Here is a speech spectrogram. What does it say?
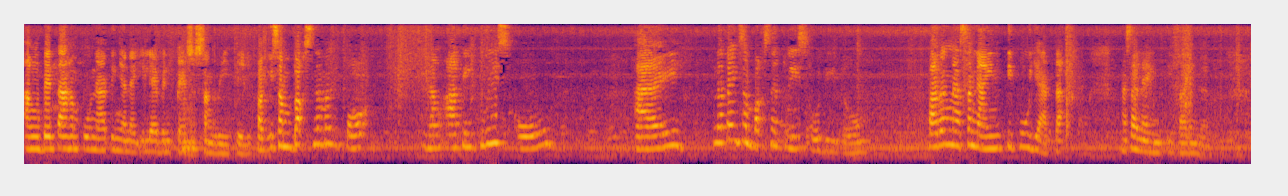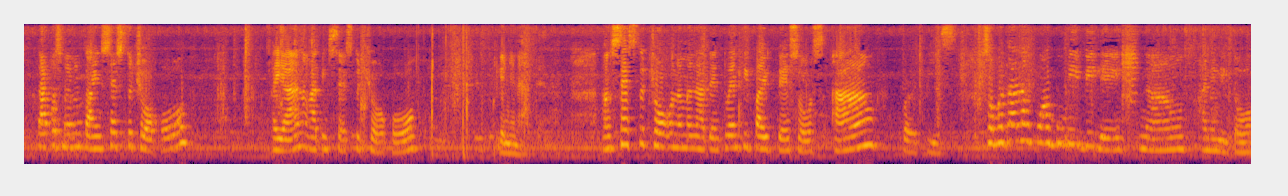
Ang bentahan po natin yan ay 11 pesos ang retail. Pag isang box naman po ng ating twist O ay, tayong isang box ng twist O dito. Parang nasa 90 po yata. Nasa 90 parang gano'n. Tapos meron tayong Sesto Choco. Ayan, ang ating Sesto Choco. Ganyan natin. Ang Sesto Choco naman natin, 25 pesos ang per piece. So, madalang po ang bumibili ng, ano nito,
